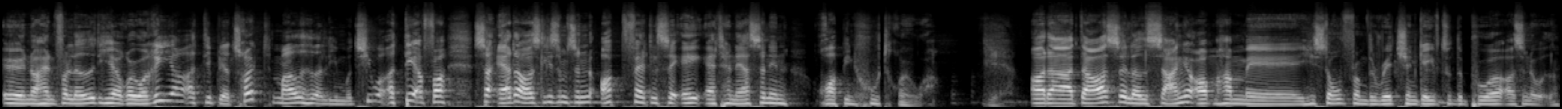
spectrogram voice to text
øh, når han får lavet de her røverier, og det bliver trygt, meget hederlige motiver, og derfor så er der også ligesom sådan en opfattelse af, at han er sådan en Robin Hood-røver. Yeah. Og der, der er også lavet sange om ham med He stole from the rich and gave to the poor og sådan noget.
